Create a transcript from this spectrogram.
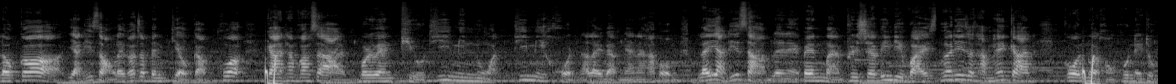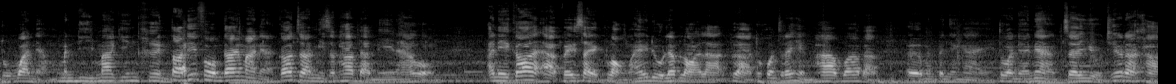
แล้วก็อย่างที่ 2 เลยก็จะเป็นเกี่ยวกับพวกการทำความสะอาดบริเวณผิวที่มีหนวดที่มีขนอะไรแบบนี้นะครับผม และอย่างที่ 3 เลยเนี่ย เป็นเหมือน preserving device เพื่อที่จะทำให้การโกนหนวดของคุณในทุกๆวันเนี่ย มันดีมากยิ่งขึ้น ตอนที่โฟมได้มาเนี่ย ก็จะมีสภาพแบบนี้นะครับผมอันนี้ก็แอบไปใส่กล่องมาให้ดูเรียบร้อยละเพื่อทุกคนจะได้เห็นภาพว่าแบบเออมันเป็นยังไง ตัวนี้เนี่ยจะอยู่ที่ราคา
